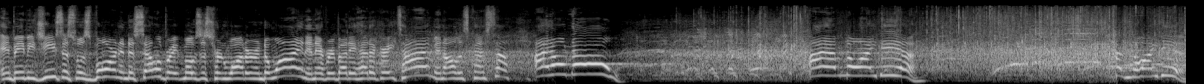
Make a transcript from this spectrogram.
And baby Jesus was born, and to celebrate, Moses turned water into wine, and everybody had a great time, and all this kind of stuff. I don't know. I have no idea.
